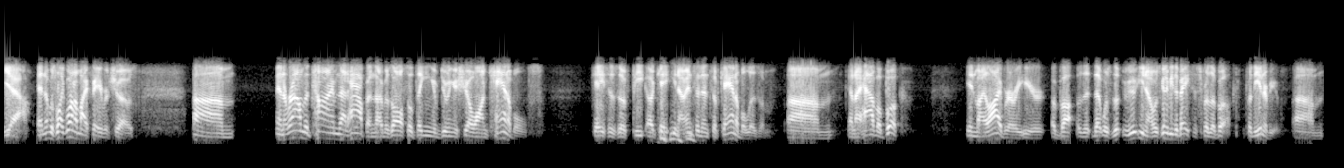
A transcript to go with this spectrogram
Yeah, and it was like one of my favorite shows. Um, and around the time that happened, I was also thinking of doing a show on cannibals, cases of pe- uh, you know incidents of cannibalism. Um, and I have a book in my library here about that, that was the, you know was going to be the basis for the book for the interview. Um,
